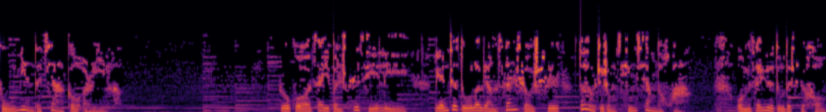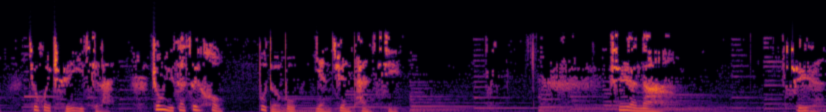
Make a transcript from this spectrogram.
浮面的架构而已了。如果在一本诗集里连着读了两三首诗都有这种倾向的话，我们在阅读的时候就会迟疑起来，终于在最后不得不掩卷叹息。诗人呐，诗人。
